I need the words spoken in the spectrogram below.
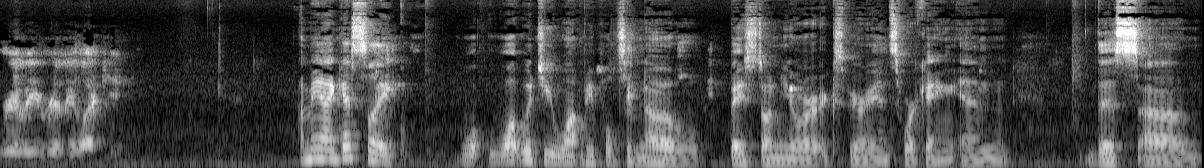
really, really lucky. I mean, I guess like, wh- what would you want people to know based on your experience working in this um,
